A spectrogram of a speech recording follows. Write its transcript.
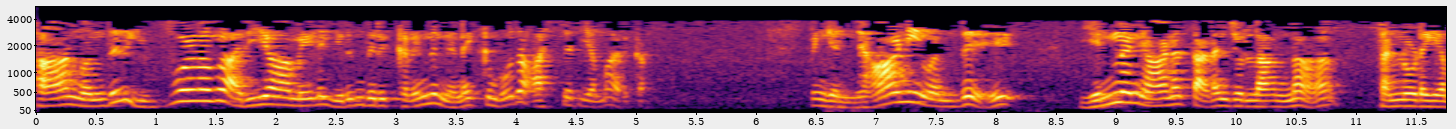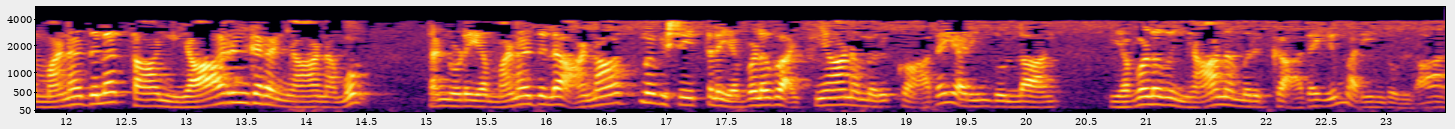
தான் வந்து இவ்வளவு அறியாமையில இருந்திருக்கிறேன்னு நினைக்கும் போது ஆச்சரியமா இருக்கான் இங்க ஞானி வந்து என்ன ஞானத்தை அடைஞ்சுள்ளான்னா தன்னுடைய மனதுல தான் யாருங்கிற ஞானமும் தன்னுடைய மனதுல அனாத்ம விஷயத்துல எவ்வளவு அஜானம் இருக்கோ அதை அறிந்துள்ளான். எவ்வளவு ஞானம் இருக்கு அதையும் அறிந்துள்ளான்.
